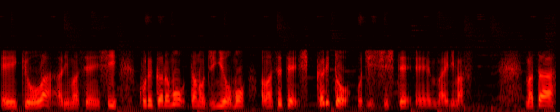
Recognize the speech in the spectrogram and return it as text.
影響はありませんしこれからも他の事業も合わせてしっかりと実施してまいります。また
